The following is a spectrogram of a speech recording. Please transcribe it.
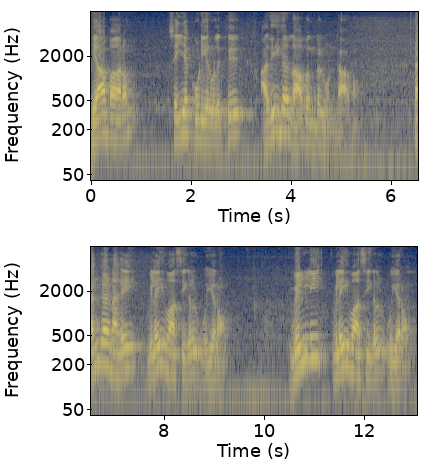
வியாபாரம் செய்யக்கூடியவர்களுக்கு அதிக லாபங்கள் உண்டாகும். தங்க நகை விலைவாசிகள் உயரும். வெள்ளி விலைவாசிகள் உயரும்.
